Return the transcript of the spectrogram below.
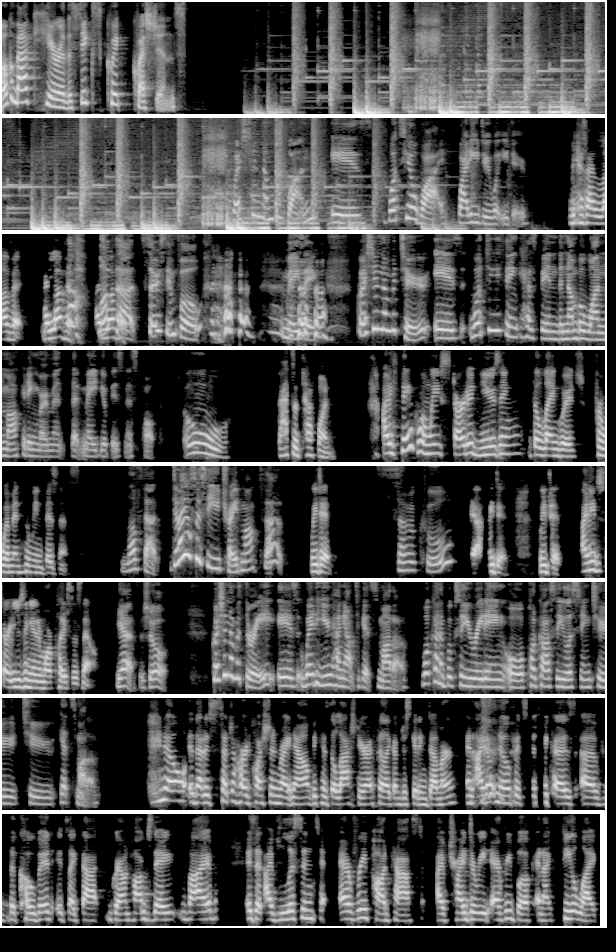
Welcome back. Here are the six quick questions. Question number one is What's your why? Why do you do what you do? Because I love it. I love it. Oh, love, love that. It. So simple. Amazing. Question number two is What do you think has been the number one marketing moment that made your business pop? Oh, that's a tough one. I think when we started using the language for women who mean business. Love that. Did I also see you trademarked that? We did. So cool. Yeah, we did. We did. I need to start using it in more places now. Yeah, for sure. Question number three is where do you hang out to get smarter? What kind of books are you reading or podcasts are you listening to to get smarter? You know, that is such a hard question right now because the last year I feel like I'm just getting dumber. And I don't know if it's just because of the COVID. It's like that Groundhog's Day vibe is that I've listened to every podcast. I've tried to read every book and I feel like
